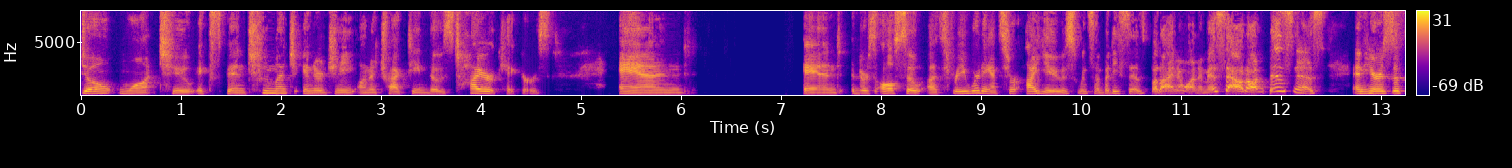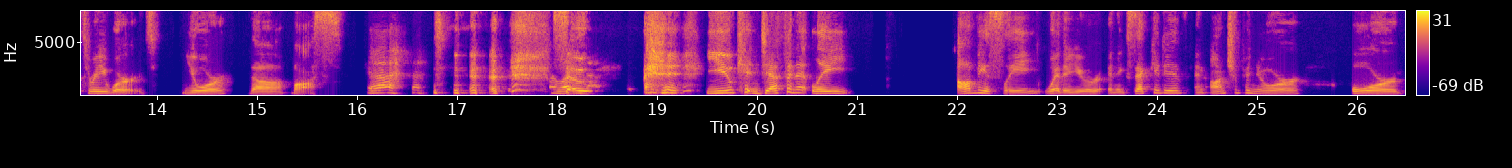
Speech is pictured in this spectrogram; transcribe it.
don't want to expend too much energy on attracting those tire kickers and and there's also a three word answer I use when somebody says, but I don't want to miss out on business. And here's the three words you're the boss. Yeah. so you can definitely obviously, whether you're an executive, an entrepreneur, or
